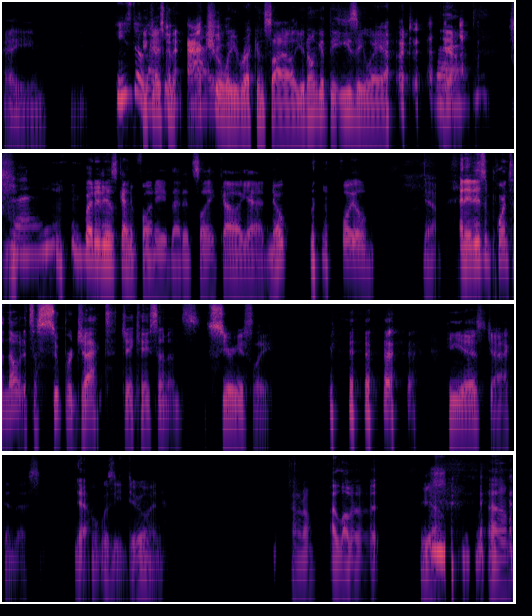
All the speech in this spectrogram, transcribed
hey He's the you guys can guy, actually reconcile you don't get the easy way out Yeah. right? Right. but it is kind of funny that it's like oh yeah nope foiled yeah. And it is important to note it's a super jacked J.K. Simmons. seriously he is jacked in this Yeah. what was he doing I don't know. I love it. yeah Um,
